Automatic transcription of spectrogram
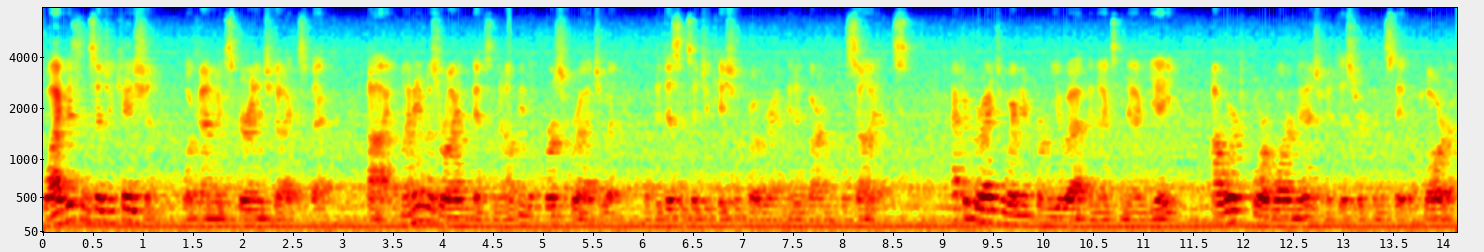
Why distance education? What kind of experience should I expect? Hi, my name is Ryan Penton and I'll be the first graduate of the distance education program in environmental science. After graduating from UF in 1998, I worked for a water management district in the state of Florida.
